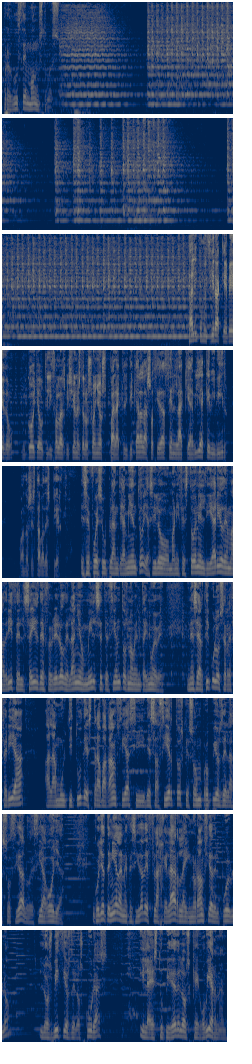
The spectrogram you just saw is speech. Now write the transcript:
produce monstruos. Tal y como hiciera Quevedo, Goya utilizó las visiones de los sueños para criticar a la sociedad en la que había que vivir cuando se estaba despierto. Ese fue su planteamiento y así lo manifestó en el Diario de Madrid el 6 de febrero del año 1799. En ese artículo se refería a la multitud de extravagancias y desaciertos que son propios de la sociedad, lo decía Goya. Goya tenía la necesidad de flagelar la ignorancia del pueblo, los vicios de los curas y la estupidez de los que gobiernan.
